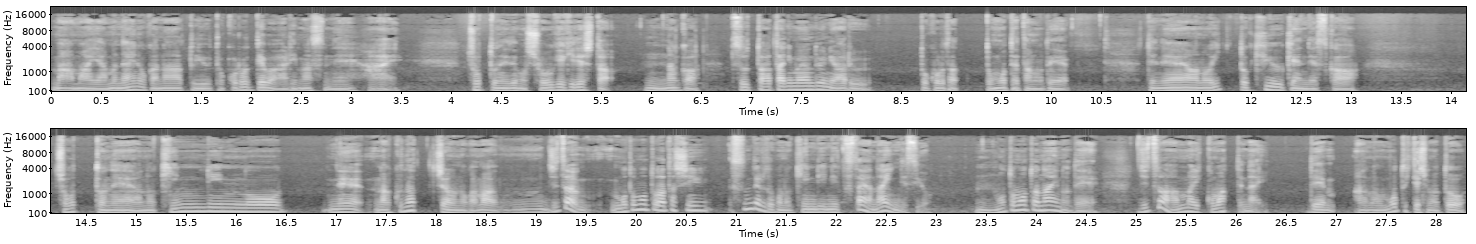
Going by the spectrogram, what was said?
まあまあやむないのかなというところではありますね。はい。ちょっとねでも衝撃でした。うんなんかずっと当たり前のようにあるところだと思ってたので。でねあの1都9県ですか。ちょっとねあの近隣のねなくなっちゃうのがまあ実はもともと私住んでるとこの近隣に蔦屋ないんですよ。もともとないので実はあんまり困ってない。であのもっと言ってしまうと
